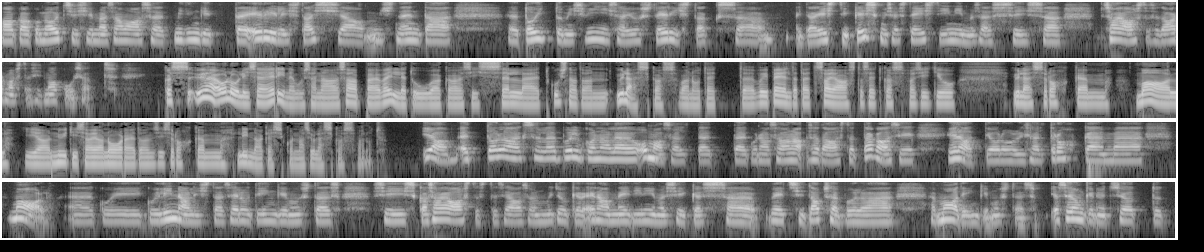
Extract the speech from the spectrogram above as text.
aga kui me otsisime samas, et mingit erilist asja, mis nende toitumisviise just eristaks, ma ei tea, Eesti, keskmisest Eesti inimesest, siis sajaaastased armastasid magusat kas ühe olulise erinevusena saab välja tuua ka siis selle, et kus nad on üles kasvanud, et võib eeldada, et sajaaastased kasvasid ju üles rohkem maal ja nüüdisaja noored on siis rohkem linnakeskkonnas üles kasvanud? Jaa, et tolleaegsele põlvkonnale omaselt, et kuna sa sada aastat tagasi elati oluliselt rohkem äh, maal äh, kui, kui linnalistes elutingimustes, siis ka sajaastaste seas on muidugi enam neid inimesi, kes äh, veetsid lapsepõlve maatingimustes. Ja see ongi nüüd seotud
